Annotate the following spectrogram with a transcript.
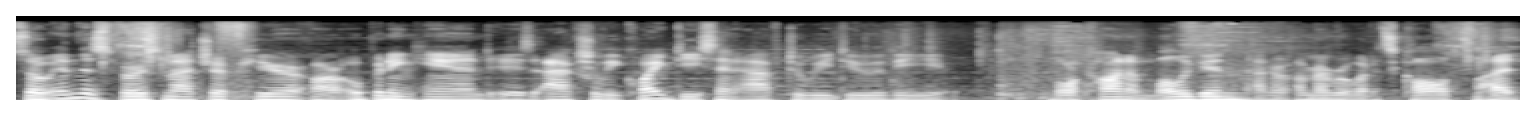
So in this first matchup here, our opening hand is actually quite decent after we do the Lorcana Mulligan. I don't remember what it's called, but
